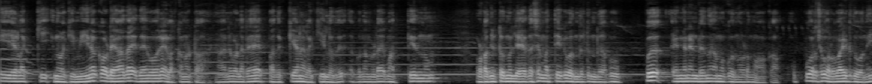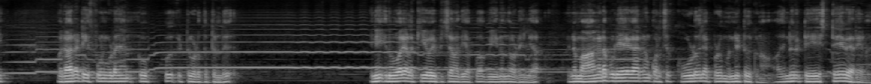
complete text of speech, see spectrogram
ഈ ഇളക്കി നോക്കി. മീനൊക്കെ ഉടയാതെ ഇതേപോലെ ഇളക്കണം കേട്ടോ. ഞാൻ വളരെ പതുക്കെയാണ് ഇളക്കിയുള്ളത്. അപ്പോൾ നമ്മുടെ മത്തി മത്തിയൊന്നും ഉടഞ്ഞിട്ടൊന്നും ഏകദേശം മത്തിയൊക്കെ വന്നിട്ടുണ്ട് അപ്പോൾ ഉപ്പ് എങ്ങനെയുണ്ടെന്ന് നമുക്ക് ഒന്നുകൂടെ നോക്കാം. ഉപ്പ് കുറച്ച് കുറവായിട്ട് തോന്നി. ഒരര ടീസ്പൂൺ കൂടെ ഞാൻ ഉപ്പ് ഇട്ട് കൊടുത്തിട്ടുണ്ട്. ഇനി ഇതുപോലെ ഇളക്കി ഒഴിപ്പിച്ചാൽ മതി. അപ്പോൾ മീനൊന്നും ഉടയില്ല പിന്നെ മാങ്ങയുടെ പുളിയായ കാരണം കുറച്ച് കൂടുതൽ എപ്പോഴും മുന്നിട്ട് നിൽക്കണം. അതിന്റെ ഒരു ടേസ്റ്റേ വേറെയാണ്.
